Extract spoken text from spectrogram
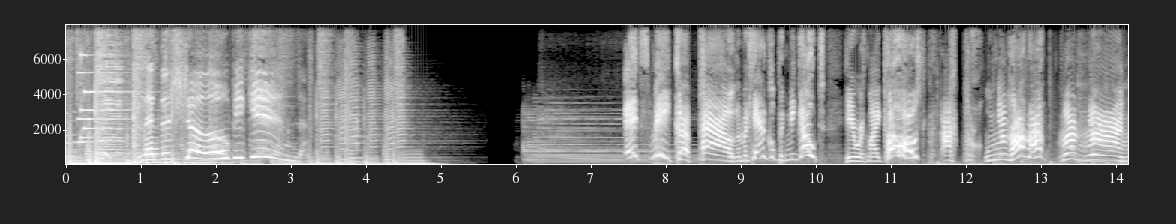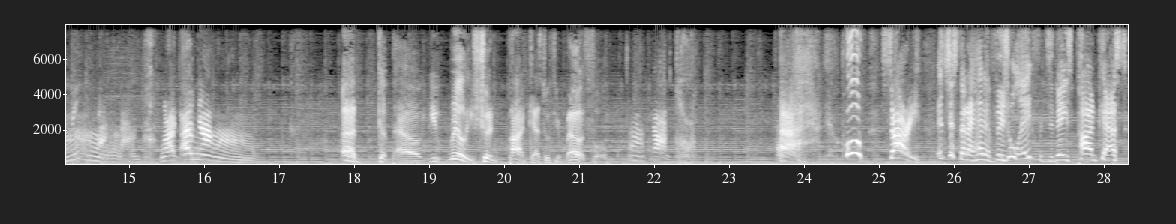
Let the show begin. It's me, Kapow, the mechanical pygmy goat, here with my co-host. Uh, Kapow, you really shouldn't podcast with your mouth full. Ah, whew, sorry. It's just that I had a visual aid for today's podcast,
